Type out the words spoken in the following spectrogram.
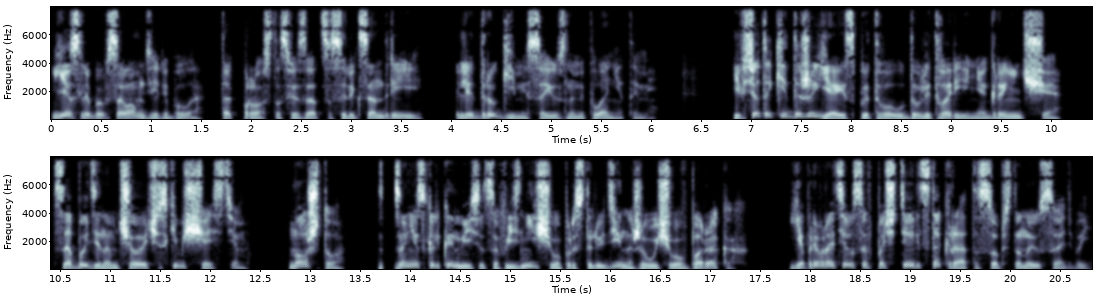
Если бы в самом деле было так просто связаться с Александрией или другими союзными планетами. И все-таки даже я испытывал удовлетворение, граничащее с обыденным человеческим счастьем. Ну а что? За несколько месяцев из нищего простолюдина, живущего в бараках, я превратился в почти аристократа с собственной усадьбой,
